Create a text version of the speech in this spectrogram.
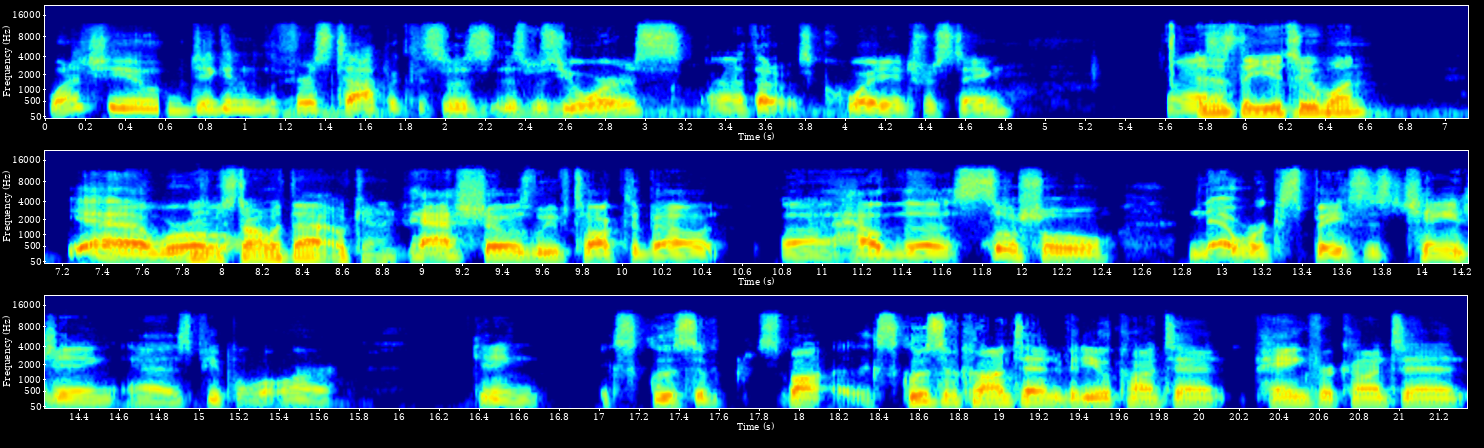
why don't you dig into the first topic? This was this was yours. Uh, I thought it was quite interesting. Uh, Is this the YouTube one? yeah, we're We start with that. Okay. past shows we've talked about uh, how the social network space is changing as people are getting exclusive exclusive content, video content, paying for content,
